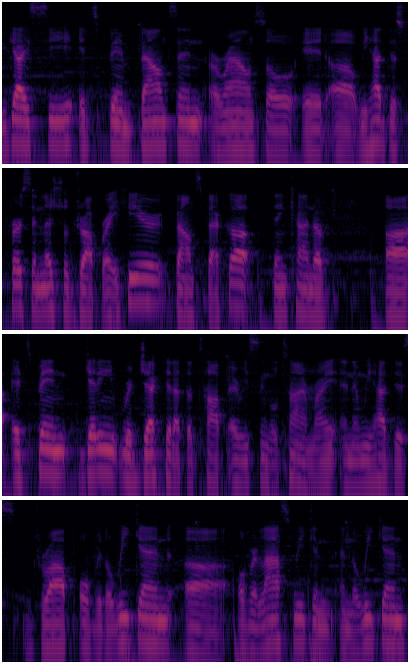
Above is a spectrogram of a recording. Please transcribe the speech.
you guys see it's been bouncing around so it uh, we had this first initial drop right here bounce back up then kind of uh, it's been getting rejected at the top every single time right and then we had this drop over the weekend uh, over last week and, and the weekend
